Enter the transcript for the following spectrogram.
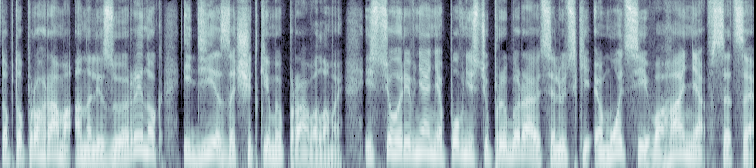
Тобто програма аналізує ринок і діє за чіткими правилами. І з цього рівняння повністю прибираються людські емоції, вагання, все це.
